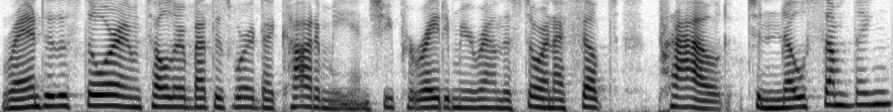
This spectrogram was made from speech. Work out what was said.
ran to the store and told her about this word dichotomy, and she paraded me around the store, and I felt proud to know something,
